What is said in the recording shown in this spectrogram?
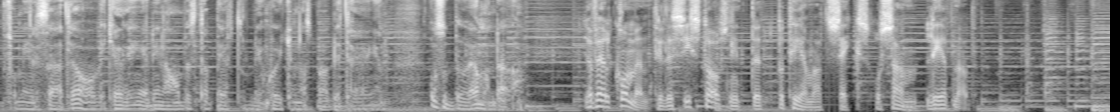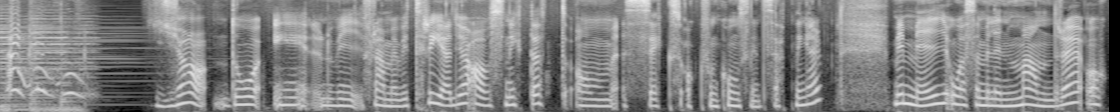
familj säga att ja, vi kan ringa din arbetsterapeut och din sjukgymnast på habiliteringen. Och så börjar man där. Ja, välkommen till det sista avsnittet på temat sex och samlevnad. Ja, då är vi framme vid tredje avsnittet om sex och funktionsnedsättningar. Med mig, Åsa Melin Mandre och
